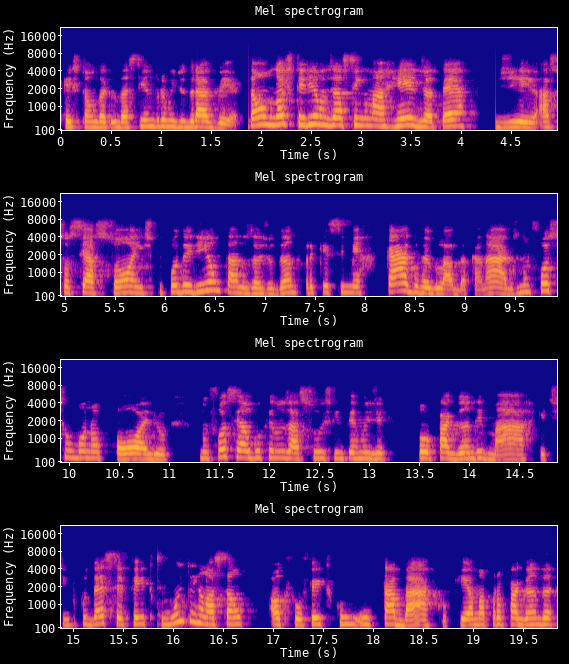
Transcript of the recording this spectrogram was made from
questão da, da síndrome de Dravet. Então, nós teríamos assim uma rede até de associações que poderiam estar nos ajudando para que esse mercado regulado da cannabis não fosse um monopólio, não fosse algo que nos assuste em termos de propaganda e marketing, que pudesse ser feito muito em relação ao que foi feito com o tabaco, que é uma propaganda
